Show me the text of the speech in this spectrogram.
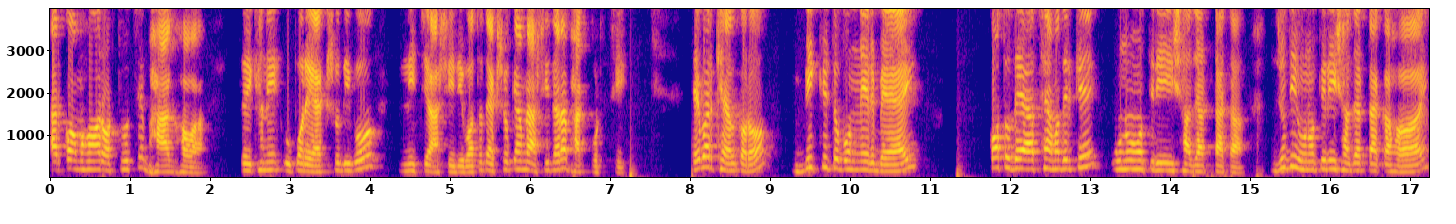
আর কম হওয়ার অর্থ হচ্ছে ভাগ হওয়া। তো এখানে উপরে একশো দিব, নিচে আশি দিব, অর্থাৎ একশোকে আমরা আশি দ্বারা ভাগ করছি। এবার খেয়াল করো, বিক্রিত পণ্যের ব্যয় কত দেয়া আছে আমাদেরকে? উনত্রিশ হাজার টাকা। যদি উনত্রিশ হাজার টাকা হয়,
